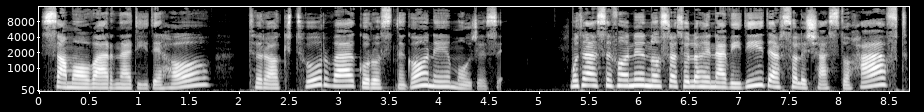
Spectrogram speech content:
سماور ندیده ها، تراکتور و گرسنگان معجزه متاسفانه نصرت الله نویدی در سال 67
